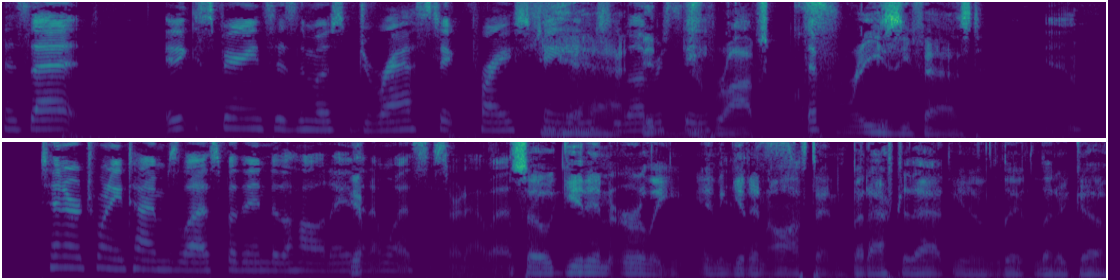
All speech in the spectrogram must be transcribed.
is that it experiences the most drastic price change yeah, you'll ever it see. drops The- crazy fast. Yeah. Ten or twenty times less by the end of the holiday Yep. than it was to start out with. So get in early and get in often, but after that, you know, let, let it go.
